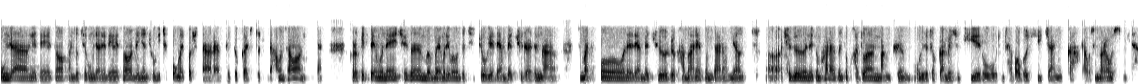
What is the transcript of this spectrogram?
공장에 대해서 반도체 공장에 대해서 내년 조기 착공할 것이다라는 발표까지도 좀 나온 상황입니다. 그렇기 때문에 최근 뭐 메모리 반도체 쪽에 대한 매출이라든가 스마트폰에 대한 매출을 감안해 본다라면 어, 최근에 좀 하락은 좀 과도한 만큼 오히려 저가 매수 기회로 좀 잡아볼 수 있지 않을까라고 생각하고 있습니다.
